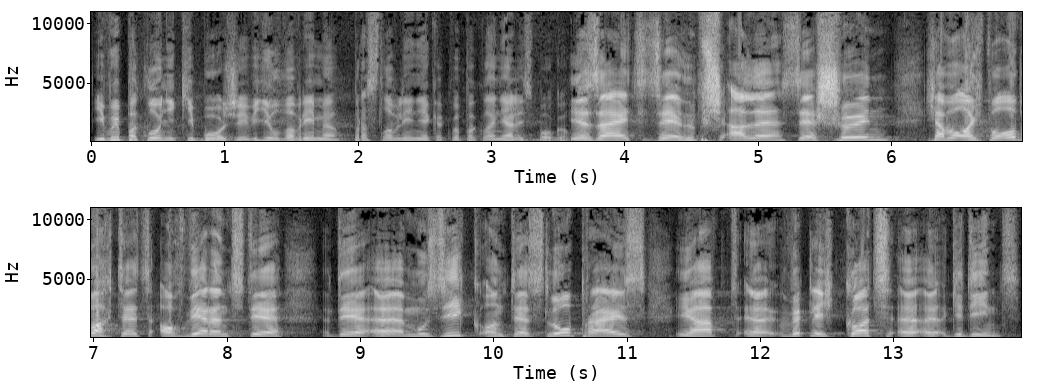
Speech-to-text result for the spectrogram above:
и вы поклонники Божьи. Видел во время прославления, как вы поклонялись Богу. Ihr seid sehr hübsch alle, sehr schön. Ich habe euch beobachtet, auch während der, der äh, Musik und des Lobpreis. Ihr habt äh, wirklich Gott äh, äh, gedient.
